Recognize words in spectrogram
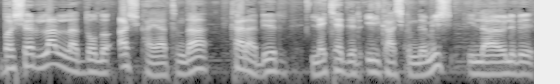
Başarılarla dolu aşk hayatımda kara bir lekedir ilk aşkım demiş. İlla öyle bir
